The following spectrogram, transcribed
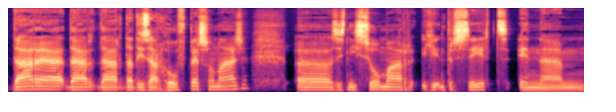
Daar, eh, daar, daar, dat is haar hoofdpersonage. Eh, ze is niet zomaar geïnteresseerd in... ehm,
